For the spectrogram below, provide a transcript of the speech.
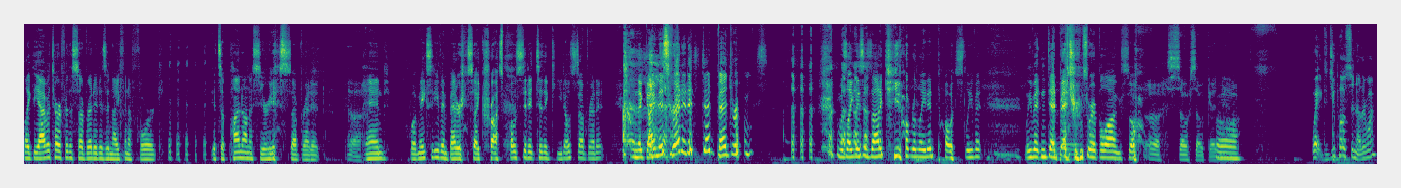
Like the avatar for the subreddit is a knife and a fork. it's a pun on a serious subreddit. And what makes it even better is I cross posted it to the keto subreddit. And the guy misread it as dead bedrooms. was like, this is not a keto related post. Leave it leave it in dead bedrooms where it belongs. So Ugh, so so good, man. uh, Wait, did you post another one?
